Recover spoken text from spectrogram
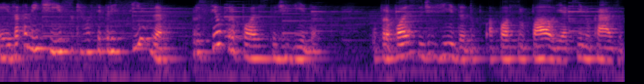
é exatamente isso que você precisa para o seu propósito de vida. O propósito de vida do apóstolo Paulo, e aqui no caso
